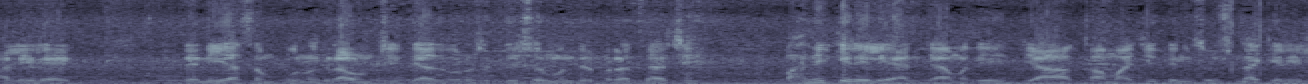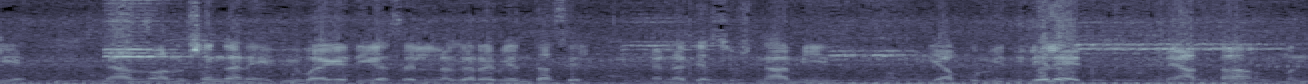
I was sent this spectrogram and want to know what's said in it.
आलेले आहेत. त्यांनी या संपूर्ण ग्राउंडची त्याचबरोबर सिद्धेश्वर मंदिर परिसराची पाहणी केलेली आहे. आणि त्यामध्ये ज्या कामाची त्यांनी सूचना केलेली आहे त्या अनुषंगाने विभागाधिक असेल नगर अभियंता असेल त्यांना त्या सूचना आम्ही यापूर्वी दिलेल्या आहेत. आणि आता मन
